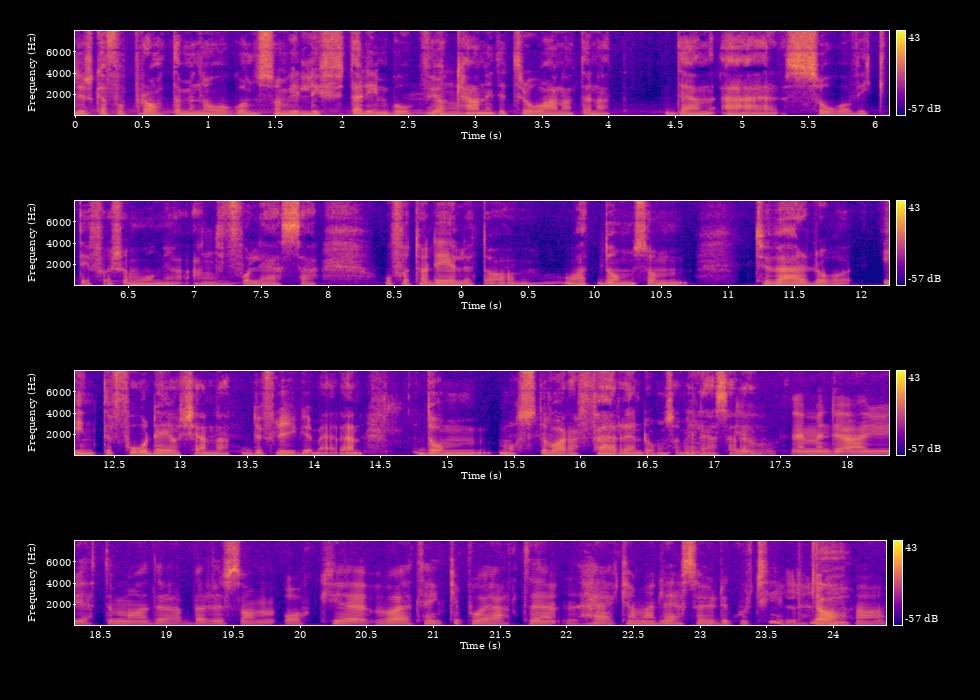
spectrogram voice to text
Du ska få prata med någon som vill lyfta din bok. För mm. jag kan inte tro annat än att den är så viktig för så många att mm. få läsa och få ta del av. Och att de som tyvärr då inte får dig att känna att du flyger med den, de måste vara färre än de som vill läsa den. Jo, nej, men det är ju jättemånga drabbade som... Och eh, vad jag tänker på är att eh, här kan man läsa hur det går till. Ja. ja.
